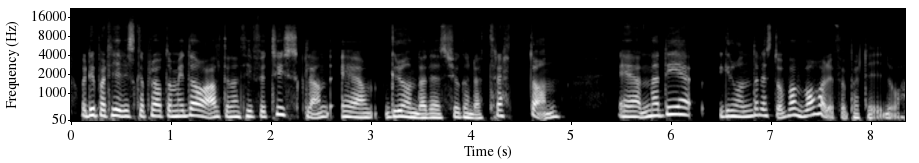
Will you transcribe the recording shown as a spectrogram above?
Och det parti vi ska prata om idag, Alternativ för Tyskland, eh, grundades 2013. Eh, när det grundades, då, vad var det för parti då?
